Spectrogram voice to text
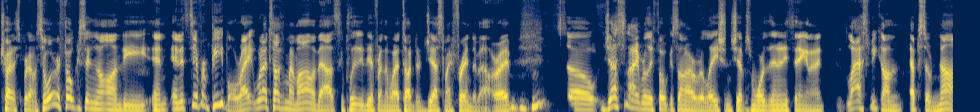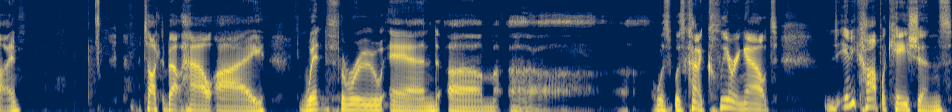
try to spread out. So what we're focusing on the and and it's different people, right? What I talk to my mom about is completely different than what I talked to Jess, my friend, about, right? Mm-hmm. So Jess and I really focus on our relationships more than anything. And I last week on episode nine, I talked about how I went through and um uh was was kind of clearing out any complications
